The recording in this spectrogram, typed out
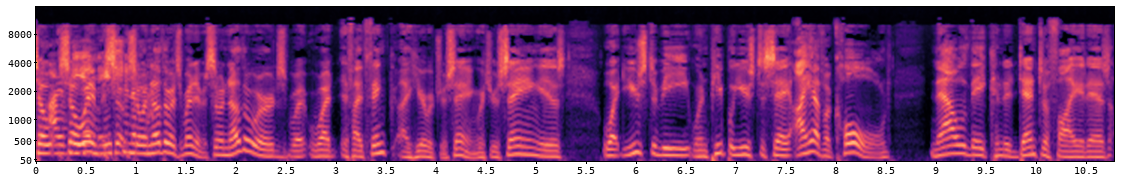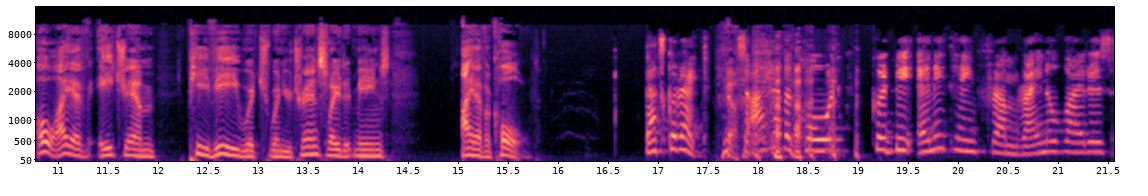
So, so, wait, so, so in other words, wait a minute. So, in other words, what, what if I think I hear what you're saying? What you're saying is what used to be when people used to say, "I have a cold," now they can identify it as, "Oh, I have HMPV," which, when you translate it, means I have a cold. That's correct. Yeah. So I have a cold, could be anything from rhinovirus,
